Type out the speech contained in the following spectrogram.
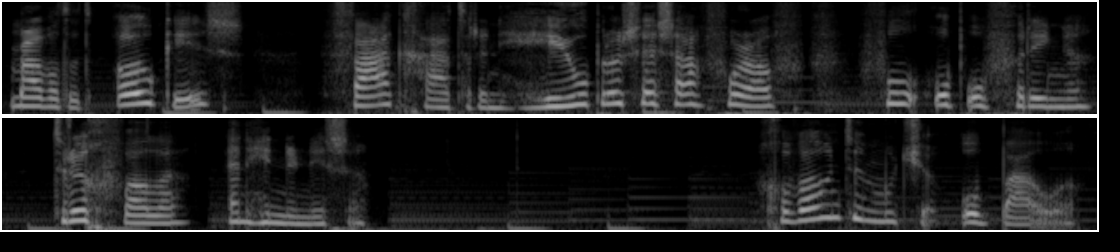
maar wat het ook is, vaak gaat er een heel proces aan vooraf, vol opofferingen, terugvallen en hindernissen. Gewoonte moet je opbouwen.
